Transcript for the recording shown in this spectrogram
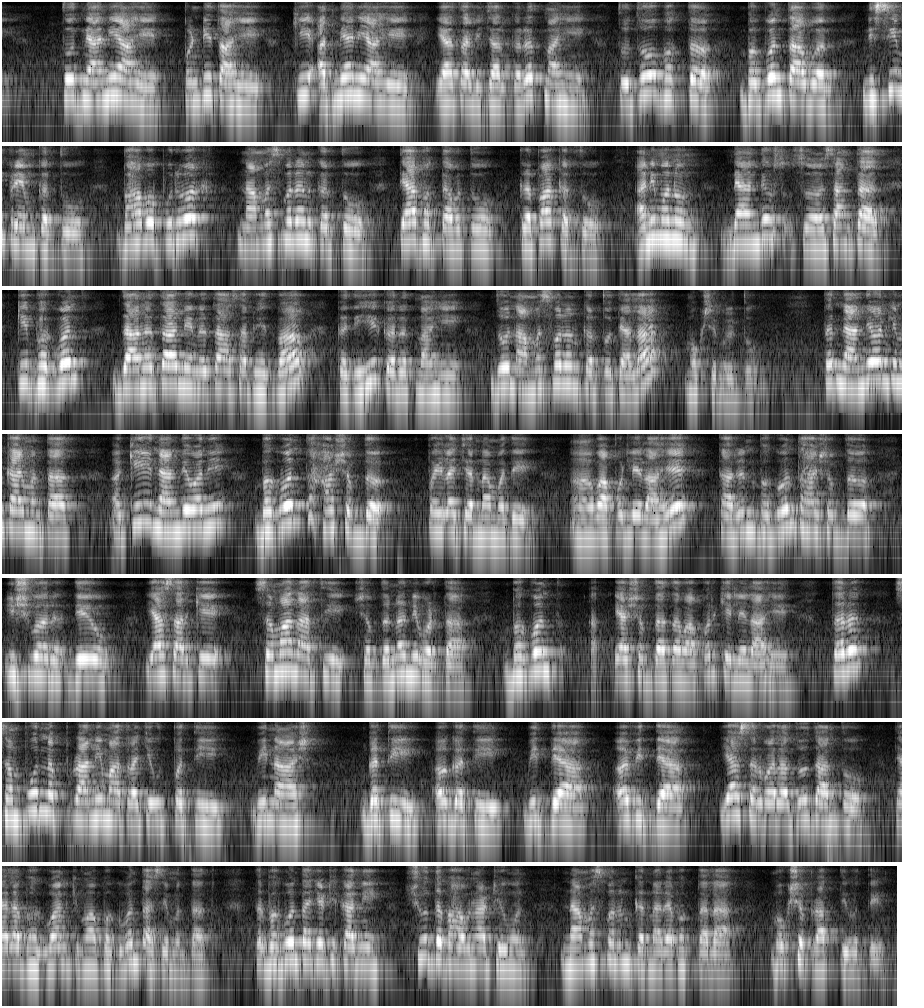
तो ज्ञानी आहे पंडित आहे की अज्ञानी आहे याचा विचार करत नाही. तो जो भक्त भगवंतावर निस्सीम प्रेम करतो भावपूर्वक नामस्मरण करतो त्या भक्तावर तो कृपा करतो. आणि म्हणून ज्ञानदेव स- सांगतात की भगवंत जाणता नेणता असा भेदभाव कधीही करत नाही. जो नामस्मरण करतो त्याला मोक्ष मिळतो. तर ज्ञानदेव आणखीन काय म्हणतात? की ज्ञानदेवाने भगवंत हा शब्द पहिल्या चरणामध्ये वापरलेला आहे. कारण भगवंत हा शब्द ईश्वर देव यासारखे समानार्थी शब्द न निवडता भगवंत या शब्दाचा वापर केलेला आहे. तर संपूर्ण प्राणीमात्राची उत्पत्ती विनाश गती अगती विद्या अविद्या या सर्वाला जो जाणतो त्याला भगवान किंवा भगवंत असे म्हणतात. तर भगवंताच्या ठिकाणी शुद्ध भावना ठेवून नामस्मरण करणाऱ्या भक्ताला मोक्षप्राप्ती होते.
